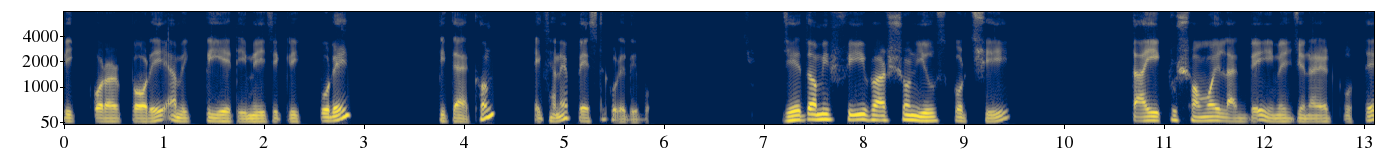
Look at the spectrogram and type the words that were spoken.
ক্লিক করার পরে আমি ক্রিয়েট ইমেজে ক্লিক করে এটা এখন এখানে পেস্ট করে দেব। যেহেতু আমি ফ্রি ভার্সন ইউজ করছি, তাই একটু সময় লাগবে ইমেজ জেনারেট করতে।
